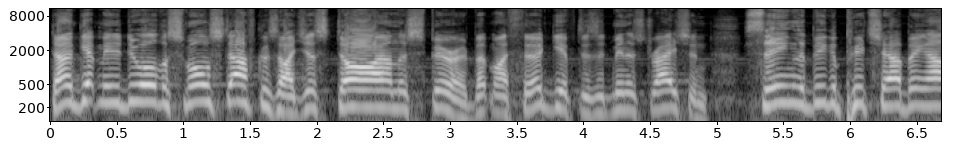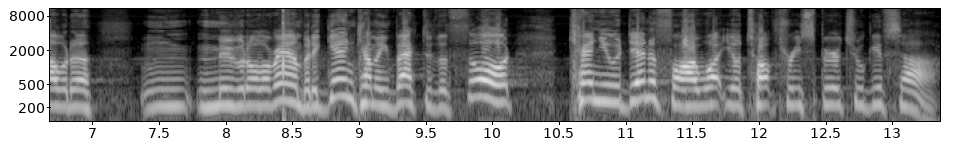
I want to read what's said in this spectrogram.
Don't get me to do all the small stuff because I just die on the spirit. But my third gift is administration, seeing the bigger picture, being able to mm, move it all around. But again, coming back to the thought, can you identify what your top three spiritual gifts are?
